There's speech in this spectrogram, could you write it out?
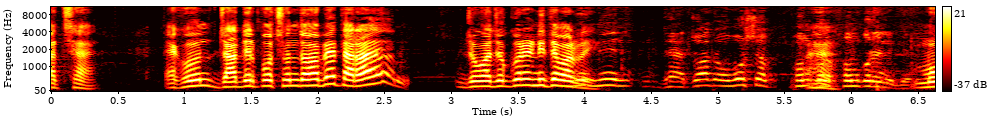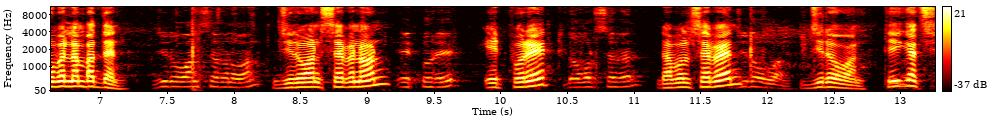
আচ্ছা এখন যাদের পছন্দ হবে তারা যোগাযোগ করে নিতে পারবে? হ্যাঁ অবশ্যই ফোন করে ফোন করে নিবে। মোবাইল নাম্বার দেন। Zero one seven one. Eight double seven. Zero one zero one. ঠিক আছে।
